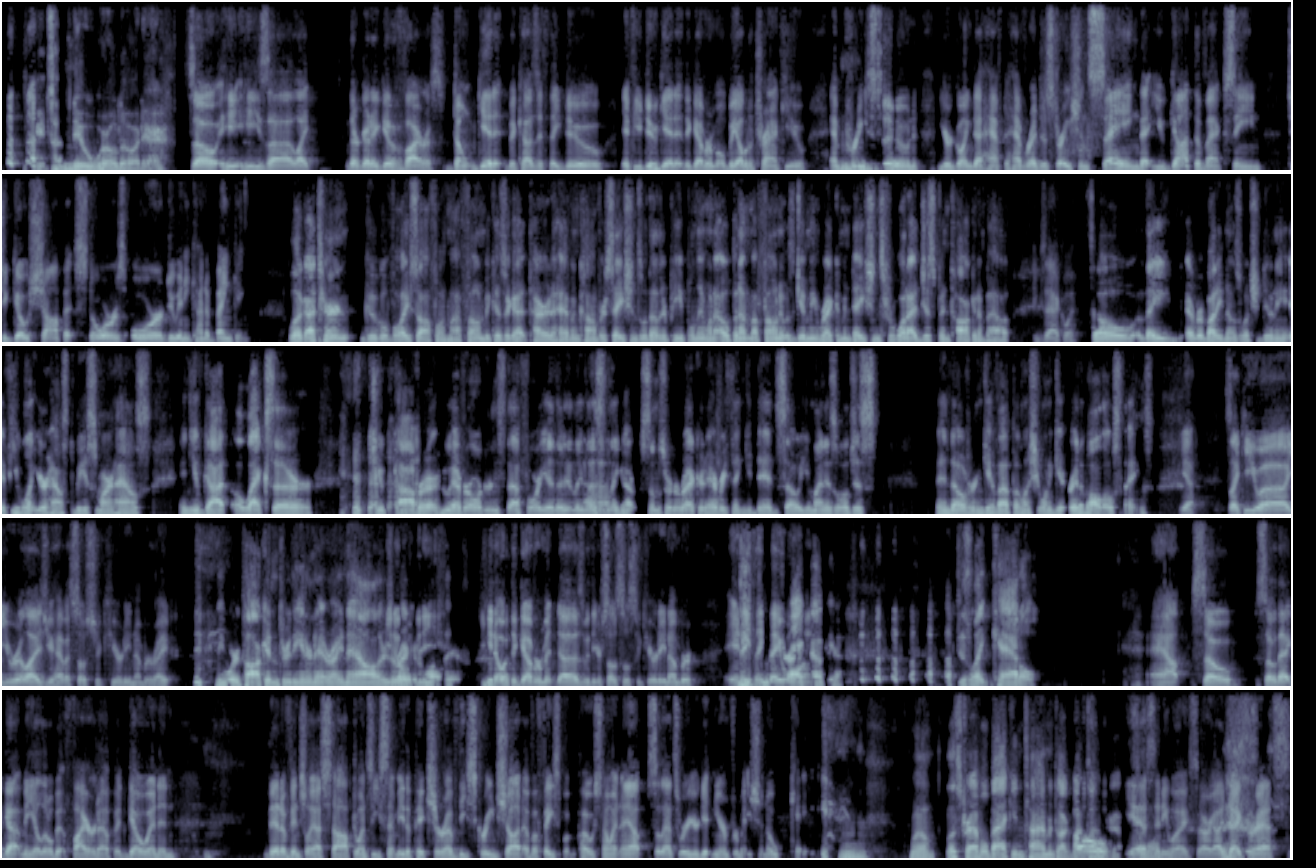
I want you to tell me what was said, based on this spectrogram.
It's a new world order. So he he's uh like they're going to give a virus. Don't get it because if they do, if you do get it, the government will be able to track you. And pretty soon, you're going to have to have registration saying that you got the vaccine to go shop at stores or do any kind of banking. Look, I turned Google Voice off on my phone because I got tired of having conversations with other people. And then when I opened up my phone, it was giving me recommendations for what I'd just been talking about. Exactly. So they everybody knows what you're doing. If you want your house to be a smart house and you've got Alexa or Chupacabra or whoever ordering stuff for you, they, they listen, Uh-huh. they got some sort of record of everything you did. So you might as well just bend over and give up unless you want to get rid of all those things. Yeah. It's like you uh you realize you have a social security number, right? I mean, we're talking through the internet right now. There's You a record of all this. You know what the government does with your social security number? Anything they Track want. of you. Just like cattle. app. So so that got me a little bit fired up and going and then eventually I stopped once he sent me the picture of the screenshot of a Facebook post. And I went, Yep, so that's where you're getting your information. Okay. Hmm. Well, let's travel back in time and talk about. Oh yes, anyway. Sorry, I digress.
